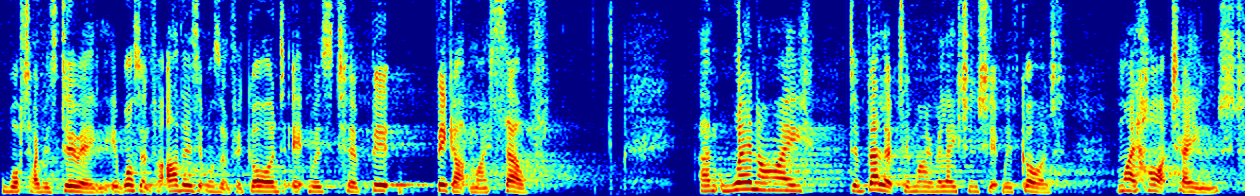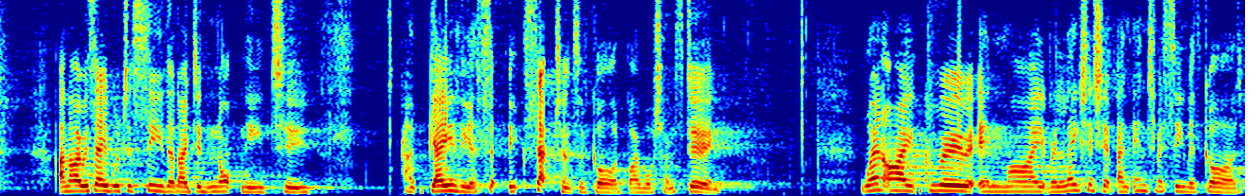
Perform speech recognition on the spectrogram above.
what I was doing. It wasn't for others, it wasn't for God, it was to big up myself. Um, when I developed in my relationship with God, my heart changed. And I was able to see that I did not need to uh, gain the acceptance of God by what I was doing. When I grew in my relationship and intimacy with God,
